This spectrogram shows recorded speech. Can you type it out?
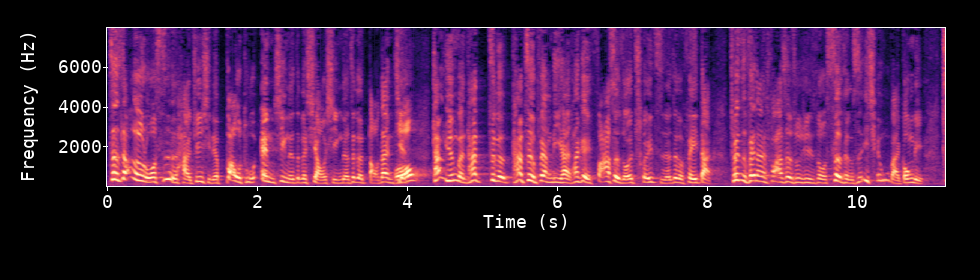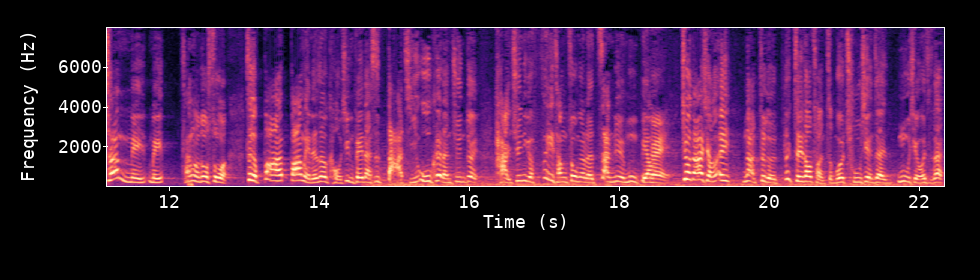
这是俄罗斯海军写的暴徒 M 型的这个小型的这个导弹舰。它原本它这个它这个非常厉害，它可以发射所谓垂直的这个飞弹，垂直飞弹发射出去的时候，射程是一千五百公里。虽然每每常常都说了，这个巴巴美的这个口径飞弹是打击乌克兰军队海军一个非常重要的战略目标。对，就大家想说，哎，那这个这艘船怎么会出现在目前为止在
